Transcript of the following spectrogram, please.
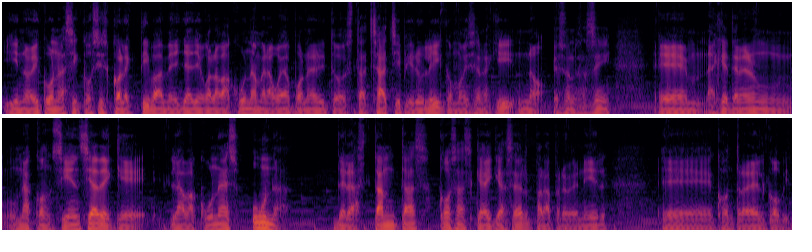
y no ir con una psicosis colectiva de ya llegó la vacuna, me la voy a poner y todo está chachi piruli, como dicen aquí. No, eso no es así. Em, hay que tener una conciencia de que la vacuna es una de las tantas cosas que hay que hacer para prevenir eh, contra el COVID.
